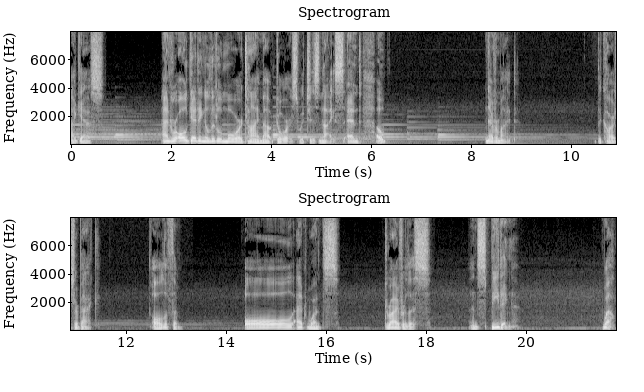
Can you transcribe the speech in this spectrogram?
I guess. And we're all getting a little more time outdoors, which is nice. And, oh, never mind. The cars are back. All of them. All at once. Driverless and speeding. Well,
